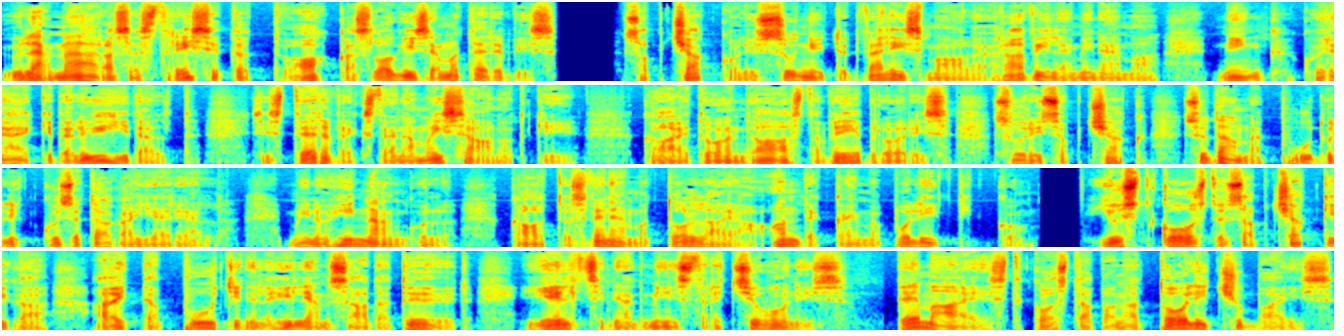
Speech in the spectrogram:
ülemäärase stressi tõttu hakkas logisema tervis. Sobtšak oli sunnitud välismaale ravile minema ning kui rääkida lühidalt, siis terveks ta enam ei saanudki. kahe tuhande aasta veebruaris suri Sobtšak südamepuudulikkuse tagajärjel. minu hinnangul kaotas Venemaa tolle aja andekaima poliitiku just koostöö Sobtšakiga aitab Putinile hiljem saada tööd Jeltsini administratsioonis. tema eest kostab Anatoli Tšubais,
